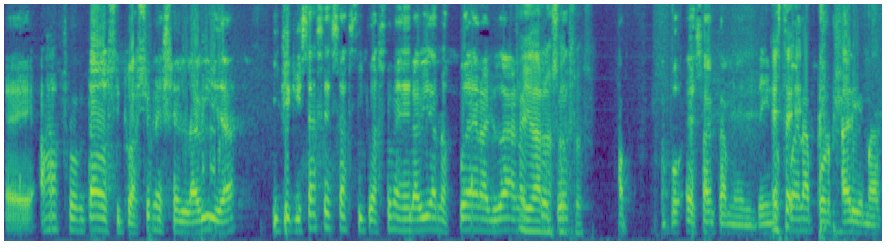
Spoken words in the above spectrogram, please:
eh, ha afrontado situaciones en la vida y que quizás esas situaciones de la vida nos puedan ayudar a, nosotros, exactamente, y nos Este- pueden aportar y más.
